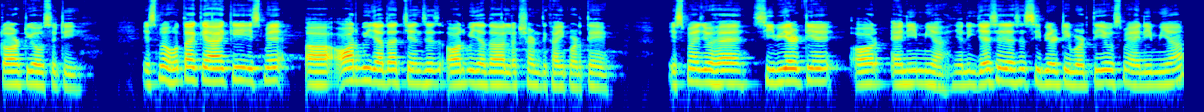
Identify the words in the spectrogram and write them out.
टॉर्टियोसिटी इसमें होता क्या है कि इसमें और भी ज़्यादा चेंजेस और भी ज़्यादा लक्षण दिखाई पड़ते हैं इसमें जो है सीबीआरटी और एनीमिया यानी जैसे जैसे सीबीआरटी बढ़ती है उसमें एनीमिया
